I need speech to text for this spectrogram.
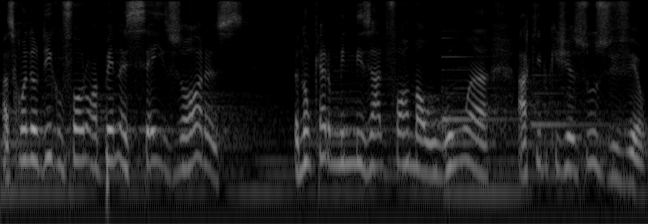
Mas quando eu digo foram apenas seis horas, eu não quero minimizar de forma alguma aquilo que Jesus viveu.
